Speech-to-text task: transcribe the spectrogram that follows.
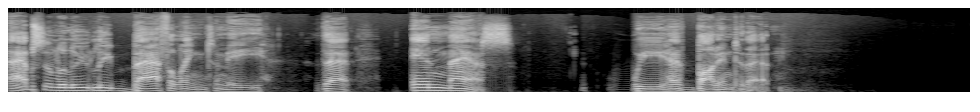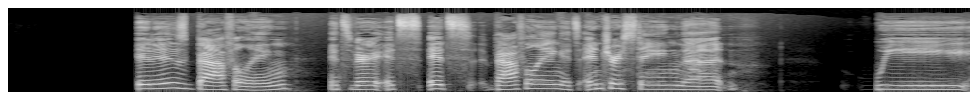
absolutely baffling to me that in mass we have bought into that. it is baffling it's very it's it's baffling it's interesting that we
